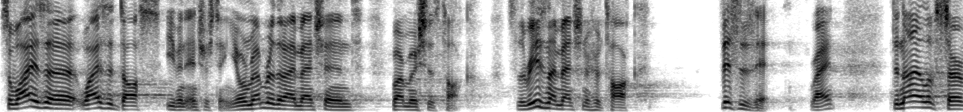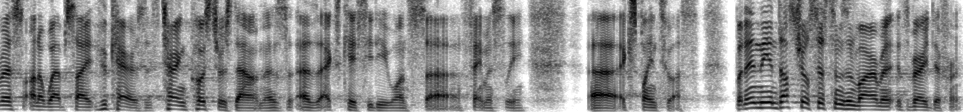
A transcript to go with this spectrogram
So why is, a, why is a DOS even interesting? You'll remember that I mentioned Marmusha's talk. So the reason I mentioned her talk, this is it, right? Denial of service on a website, who cares? It's tearing posters down, as, as XKCD once uh, famously uh, explained to us. But in the industrial systems environment, it's very different.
